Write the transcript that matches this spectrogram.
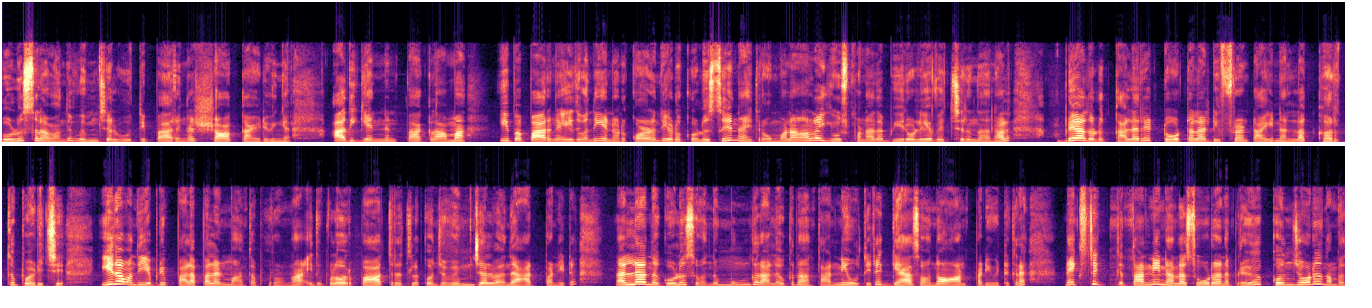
கொலுசில் வந்து விம்ஜல் ஊற்றி பாருங்கள் ஷாக் ஆகிடுவீங்க அது என்னன்னு பார்க்கலாமா? இப்போ பாருங்கள் இது வந்து என்னோடய குழந்தையோட கொலுசு. நான் இது ரொம்ப நாளாக யூஸ் பண்ணாத பீரோலையே வச்சுருந்ததுனால அப்படியே அதோட கலரே டோட்டலாக டிஃப்ரெண்ட் ஆகி நல்லா கருத்து போயிடுச்சு. இதை வந்து எப்படி பல பலன்னு மாற்ற போகிறோம்னா இது போல் ஒரு பாத்திரத்தில் கொஞ்சம் விம்ஜல் வந்து ஆட் பண்ணிவிட்டு நல்லா அந்த கொலுசு வந்து முங்குற அளவுக்கு நான் தண்ணி ஊற்றிட்டு கேஸை வந்து ஆன் பண்ணி விட்டுக்கிறேன். நெக்ஸ்ட்டு தண்ணி நல்லா சூடான பிறகு கொஞ்சோடு நம்ம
